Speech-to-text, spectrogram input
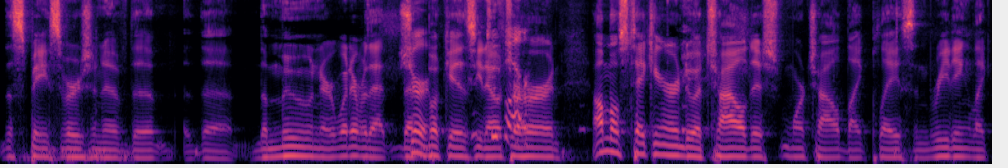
the space version of the the the moon or whatever that, that Sure. book is, you know, Too to far. her and almost taking her into a childish, more childlike place and reading like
